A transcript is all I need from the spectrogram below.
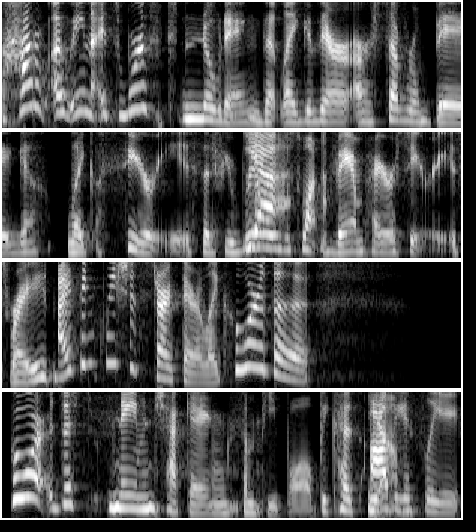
how do I mean? It's worth noting that like there are several big like series that if you really Yeah. just want vampire series, right? I think we should start there. Like, who are the who are just name checking some people because Yeah. obviously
